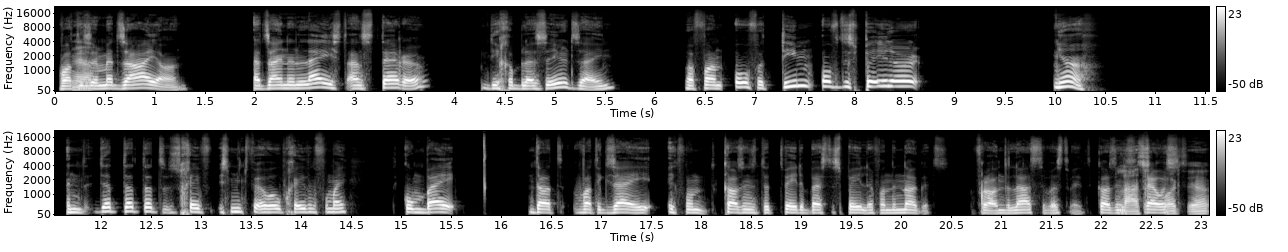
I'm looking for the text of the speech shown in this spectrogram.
Wat Ja. is er met Zion? Het zijn een lijst aan sterren die geblesseerd zijn, waarvan of het team of de speler, ja. En dat, dat, dat is, geef, is niet veel hoopgevend voor mij. Komt bij dat wat ik zei, ik vond Cousins de tweede beste speler van de Nuggets. Vooral in de laatste wedstrijd. Cousins Laatste trouwens kwart, ja.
